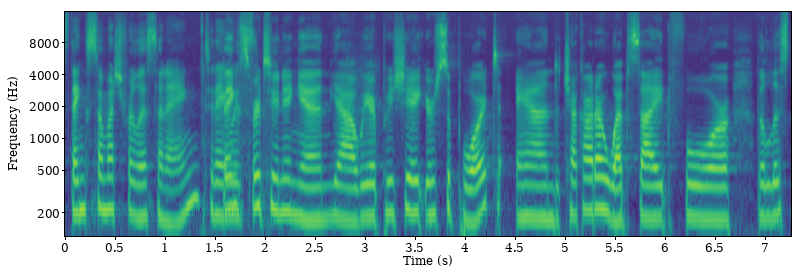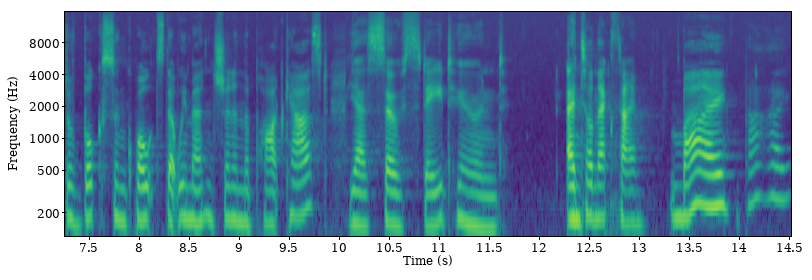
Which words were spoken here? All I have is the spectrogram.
Thanks so much for listening. Today Thanks was for tuning in. Yeah, we appreciate your support and check out our website for the list of books and quotes that we mention in the podcast. Yes, so stay tuned. Until next time. Bye. Bye.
